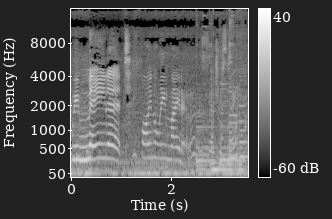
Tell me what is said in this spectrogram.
We made it. Finally made it. Ooh, this is interesting.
